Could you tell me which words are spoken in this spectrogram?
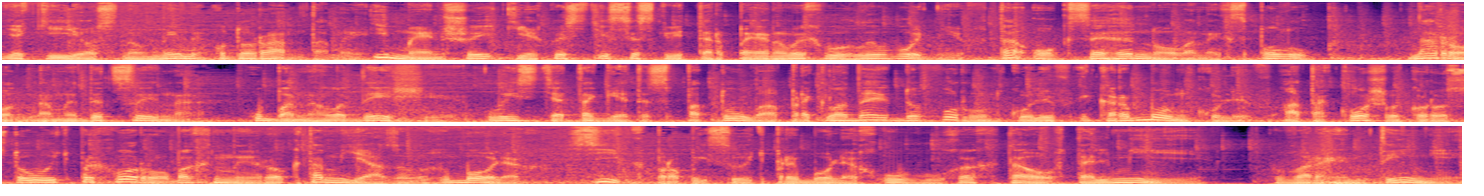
які є основними одорантами і меншої кількості сесквітерпенових вуглеводнів та оксигенованих сполук. Народна медицина. У Бангладеші листя тагетис патула прикладають до фурункулів і карбункулів, а також використовують при хворобах нирок та м'язових болях. Сік прописують при болях у вухах та офтальмії. В Аргентині,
